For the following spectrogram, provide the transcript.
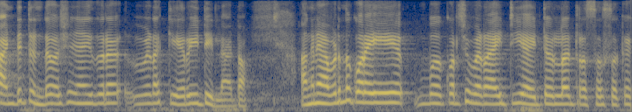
കണ്ടിട്ടുണ്ട് പക്ഷേ ഞാൻ ഇതുവരെ ഇവിടെ കയറിയിട്ടില്ല കേട്ടോ അങ്ങനെ അവിടുന്ന് കുറേ കുറച്ച് വെറൈറ്റി ആയിട്ടുള്ള ഡ്രസ്സസ് ഒക്കെ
